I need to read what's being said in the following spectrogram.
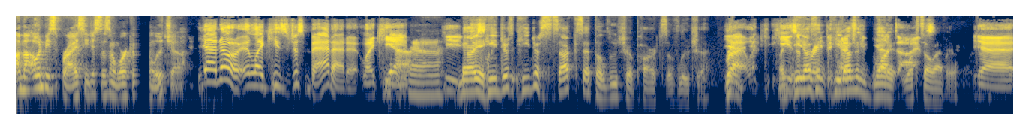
I'm not. I wouldn't be surprised. He just doesn't work in lucha. Yeah, no, and like he's just bad at it. Like he, Yeah. Yeah. he, No, yeah, just, he just he just sucks at the lucha parts of lucha. yeah, Right. like Like, he doesn't he doesn't people get it dimes. whatsoever. Yeah,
